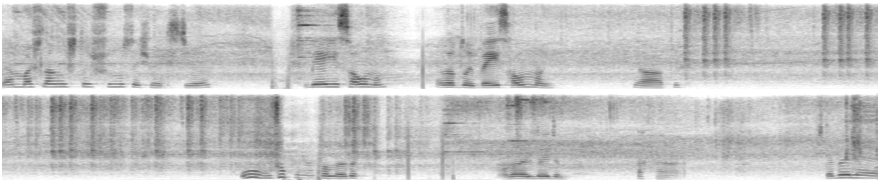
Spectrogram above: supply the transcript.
Ben başlangıçta şunu seçmek istiyorum. B'yi savunun. Ya da dur B'yi savunmayın. Ya abi. Oo bu çok fena kalıyordu. Ama öldürdüm. Haha. işte böyle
